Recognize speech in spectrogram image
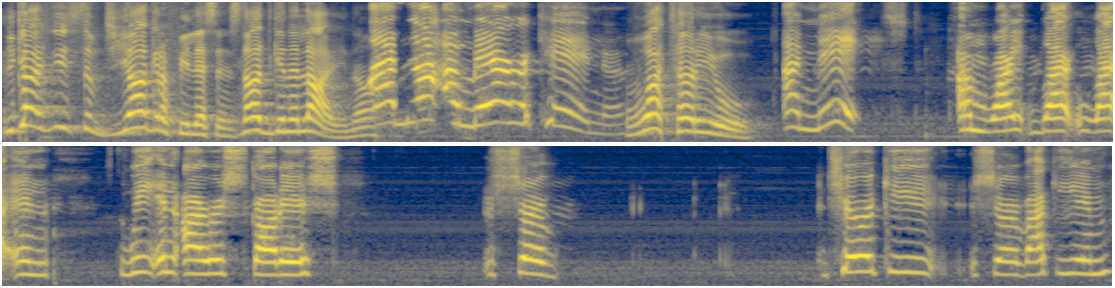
you guys need some geography lessons. Not gonna lie, you know. I'm not American. What are you? I'm mixed. I'm white, black, Latin, sweet and Irish, Scottish, Sher- Cherokee, Slovakian.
